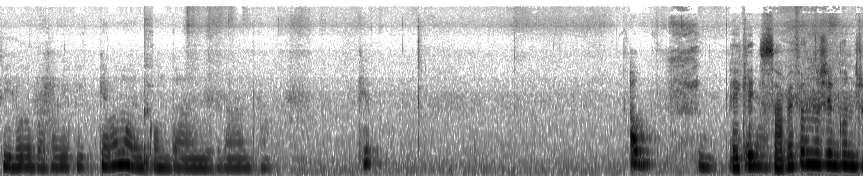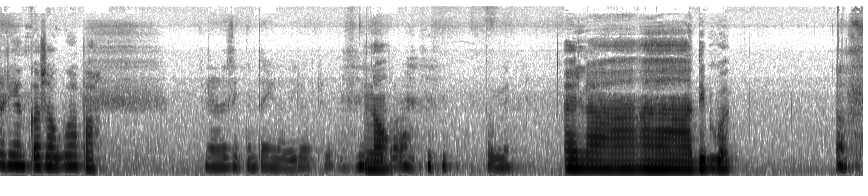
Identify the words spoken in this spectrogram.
Sí, lo que pasa es que, ¿qué vamos a encontrar en verdad? En plan, ¿qué? su Es puta que. ¿sabes dónde se encontrarían cosas guapas? En el 51, dilo. No. ¿Dónde? En la Deep Web. Uf,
